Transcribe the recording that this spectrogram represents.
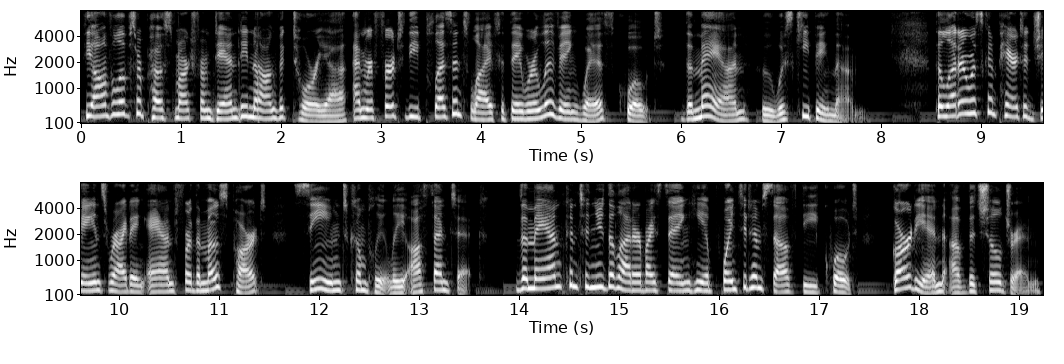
The envelopes were postmarked from Dandenong, Victoria, and referred to the pleasant life that they were living with, quote, the man who was keeping them. The letter was compared to Jane's writing and, for the most part, seemed completely authentic. The man continued the letter by saying he appointed himself the, quote, guardian of the children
